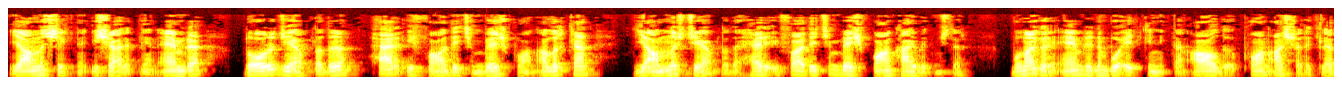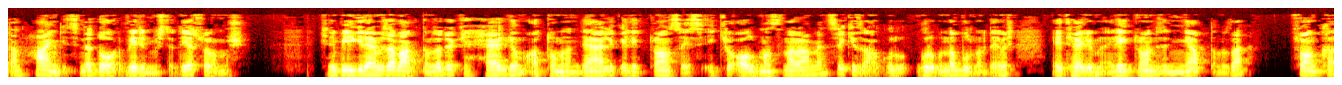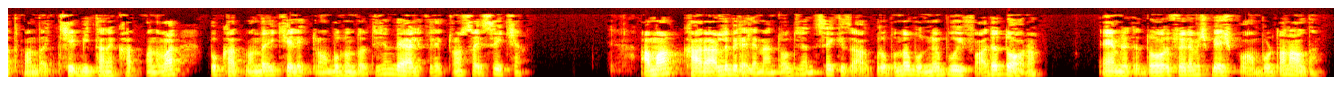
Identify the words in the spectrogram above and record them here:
yanlış şeklinde işaretleyen Emre doğru cevapladığı her ifade için 5 puan alırken yanlış cevapladığı her ifade için 5 puan kaybetmiştir. Buna göre Emre'nin bu etkinlikten aldığı puan aşağıdakilerden hangisinde doğru verilmiştir diye sorulmuş. Şimdi bilgilerimize baktığımızda diyor ki helyum atomunun değerlik elektron sayısı 2 olmasına rağmen 8A grubunda bulunur demiş. Evet helyumun elektron dizilimini yaptığımızda son katmanda ki bir tane katmanı var. Bu katmanda 2 elektron bulunduğu için değerlik elektron sayısı 2. Ama kararlı bir element olduğu için 8A grubunda bulunuyor. Bu ifade doğru. Emre de doğru söylemiş 5 puan buradan aldı.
